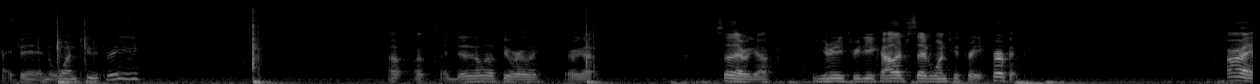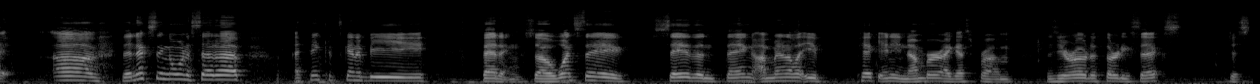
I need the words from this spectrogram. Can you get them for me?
Type in 1, 2, 3. Oh, oops, I did it a little too early. There we go. So there we go. Unity 3D College said 123. Perfect. Alright. Um, the next thing I want to set up I think it's gonna be betting. So once they say the thing, I'm gonna let you pick any number, I guess from zero to 36. Just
